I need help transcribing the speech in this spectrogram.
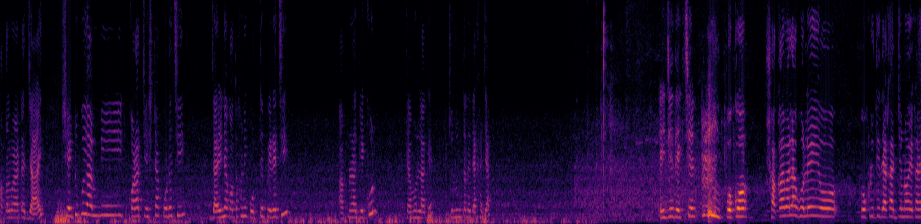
সকালবেলাটা যায়, সেটুকুই আমি করার চেষ্টা করেছি। জানি না কতখানি করতে পেরেছি। আপনারা দেখুন, কেমন লাগে। চলুন তাহলে দেখা যাক। এই যে দেখছেন, পোকো সকালবেলা হলেই ও প্রকৃতি দেখার জন্য এখানে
